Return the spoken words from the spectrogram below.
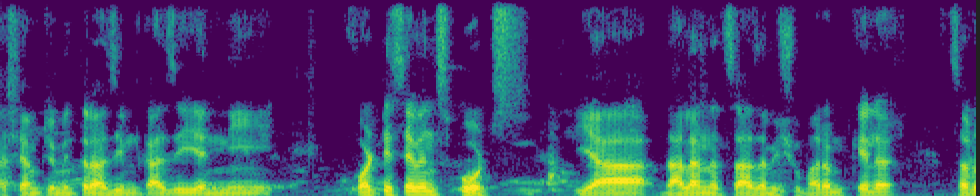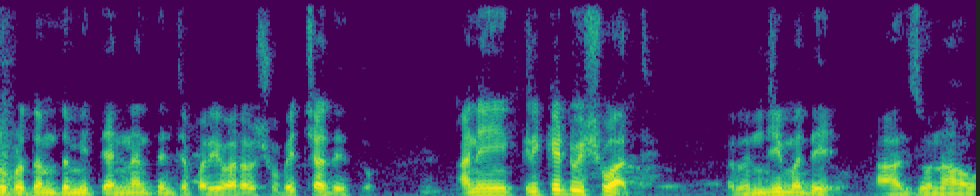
असे आमचे मित्र अजिम काझी यांनी फॉर्टी सेवन स्पोर्ट्स या दालनाचा आज आम्ही शुभारंभ केलं. सर्वप्रथम तर मी त्यांना आणि त्यांच्या परिवाराला शुभेच्छा देतो. आणि क्रिकेट विश्वात रणजीमध्ये आज जो नाव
